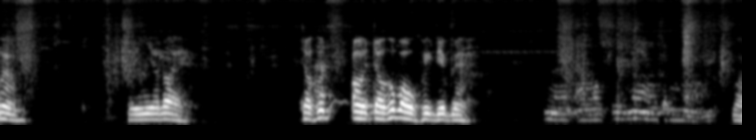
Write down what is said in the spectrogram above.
งามได้เงี้ยร้อย เจ้าคือเอาเจ้าคือบ่เอาพริกดิบแหมเอามาขึ้นแห้งจังหอมบ่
